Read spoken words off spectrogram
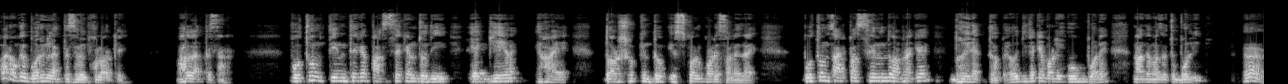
মানে ওকে বোরিং লাগতেছে ওই ফলোয়ারকে ভালো লাগতেছে না। প্রথম তিন থেকে পাঁচ সেকেন্ড যদি একঘেয়ে হয়, দর্শক কিন্তু স্ক্রল করে চলে যায়। প্রথম চার পাঁচ সেকেন্ড কিন্তু আপনাকে ধরে রাখতে হবে। ওই যেটাকে বলি হুক বলে, মাঝে মাঝে তো বলি। হ্যাঁ?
